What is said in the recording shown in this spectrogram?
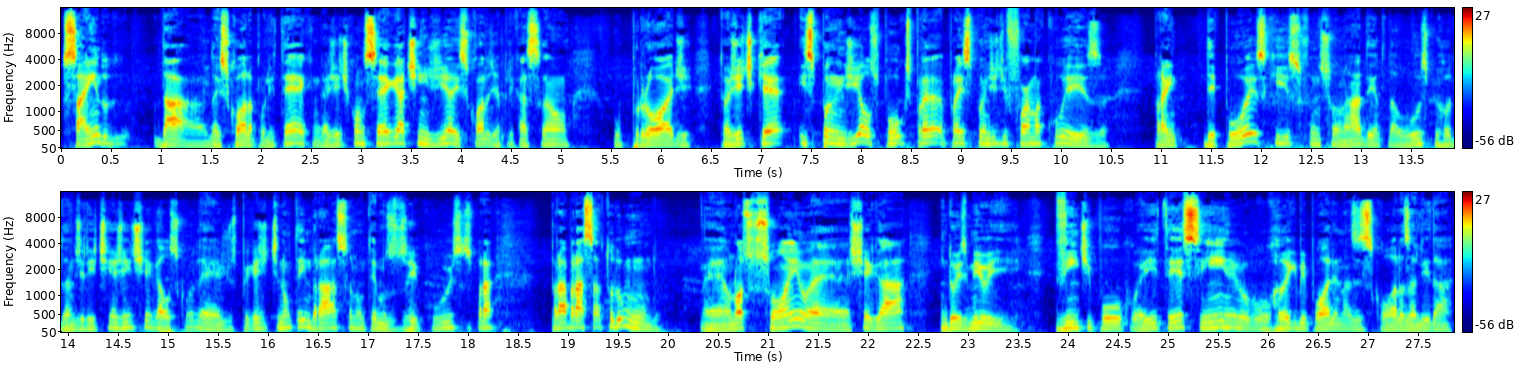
Saindo da, da escola politécnica, a gente consegue atingir a escola de aplicação, o PROD. Então a gente quer expandir aos poucos para expandir de forma coesa. Para depois que isso funcionar dentro da USP, rodando direitinho, a gente chegar aos colégios. Porque a gente não tem braço, não temos os recursos para abraçar todo mundo. É, o nosso sonho é chegar em 2020 e pouco aí, ter sim o, o rugby pole nas escolas ali da,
